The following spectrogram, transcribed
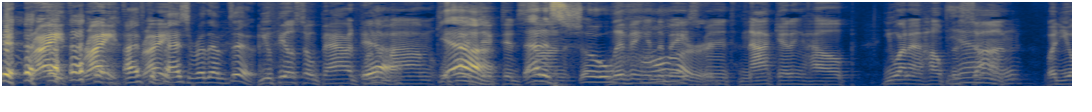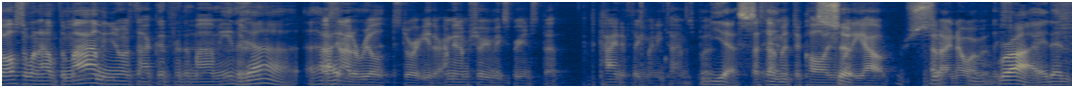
right right i have right. compassion for them too you feel so bad for yeah. the mom yeah. the addicted that son is so living hard. in the basement not getting help you want to help the yeah. son but you also want to help the mom and you know it's not good for the mom either yeah that's I, not a real story either i mean i'm sure you've experienced that kind of thing many times, but yes, that's not meant to call anybody so, out so, that I know of at least. Right, and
